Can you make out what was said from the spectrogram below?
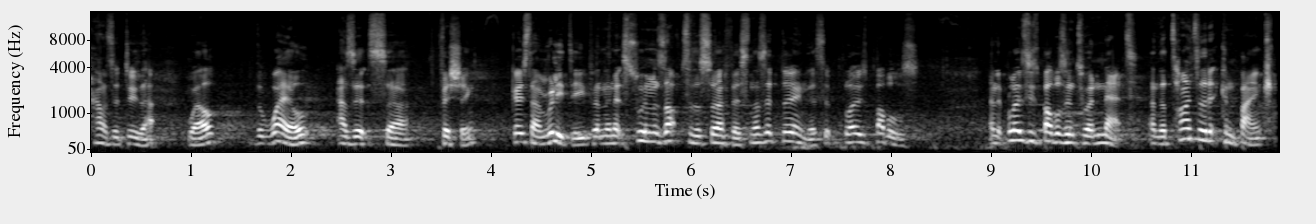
How does it do that? Well, the whale, as it's uh, fishing, goes down really deep and then it swims up to the surface. And as it's doing this, it blows bubbles. And it blows these bubbles into a net. And the tighter that it can bank,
